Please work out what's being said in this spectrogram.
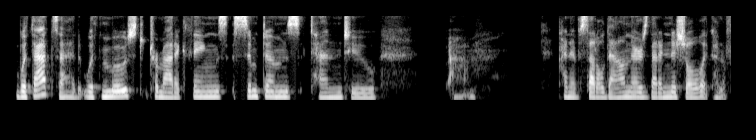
with that said with most traumatic things symptoms tend to um, kind of settle down. There's that initial like kind of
